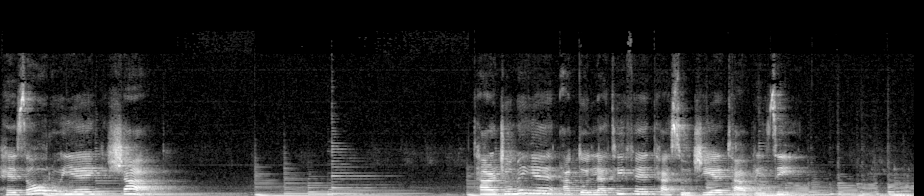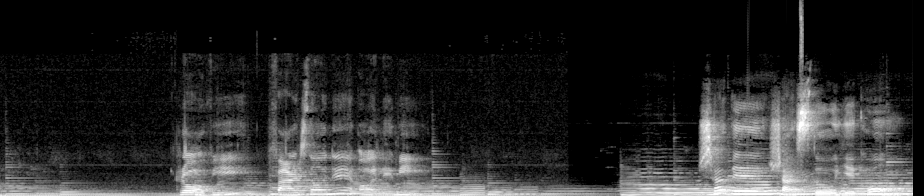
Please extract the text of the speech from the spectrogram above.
هزار و یک شب. ترجمه عبداللطیف تسوچی تبریزی. راوی فرزانه عالمی. شب شست و یکم.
